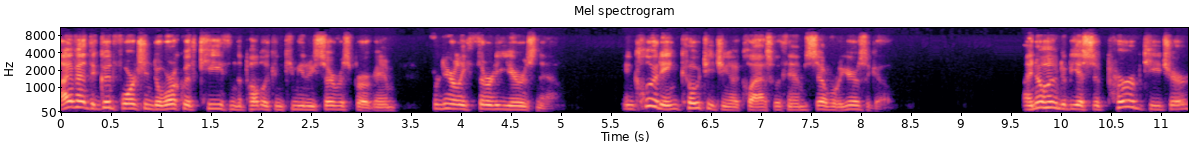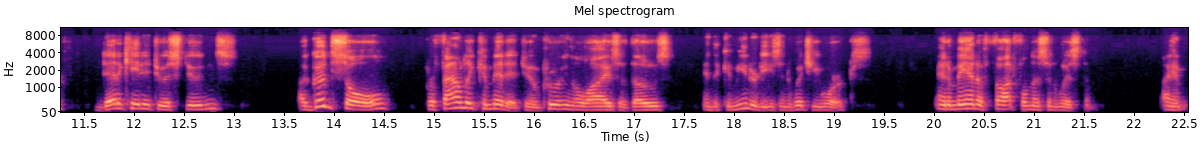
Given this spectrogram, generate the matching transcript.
I've had the good fortune to work with Keith in the Public and Community Service Program for nearly 30 years now including co teaching a class with him several years ago. I know him to be a superb teacher, dedicated to his students, a good soul, profoundly committed to improving the lives of those in the communities in which he works, and a man of thoughtfulness and wisdom. I am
